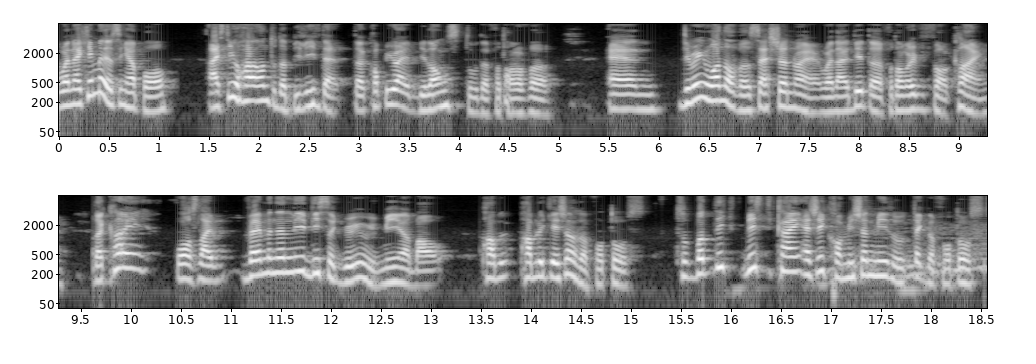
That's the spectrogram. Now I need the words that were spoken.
When I came back to Singapore, I still held on to the belief that the copyright belongs to the photographer. And during one of the session, right, when I did the photography for a client, the client was like vehemently disagreeing with me about pub- publication of the photos. So, but this, this client actually commissioned me to take the photos.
